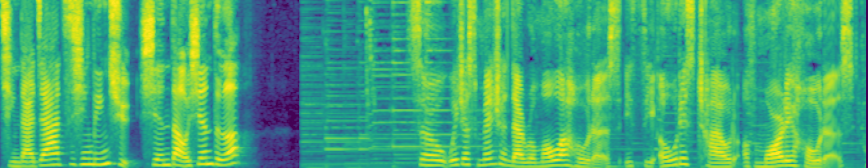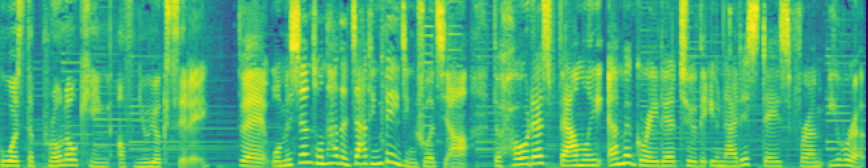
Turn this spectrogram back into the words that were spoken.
请大家自行领取，先到先得。So we just mentioned that Romola Hodas is the oldest child of Marty Hodas, who was the porno king of New York City. 对，我们先从他的家庭背景说起啊。The Hodas family emigrated to the United States from Europe.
